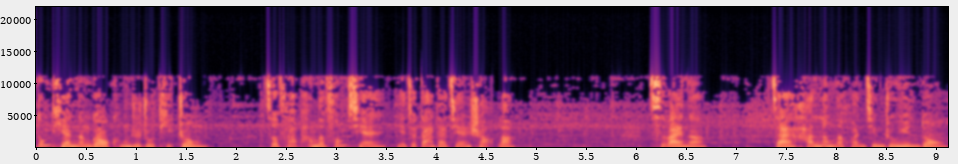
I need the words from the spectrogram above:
冬天能够控制住体重，则发胖的风险也就大大减少了。此外呢，在寒冷的环境中运动，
